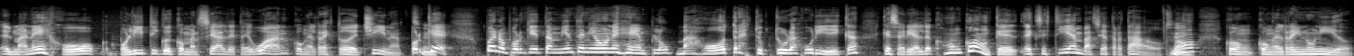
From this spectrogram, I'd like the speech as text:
el, manejo político y comercial de Taiwán con el resto de China. ¿Por qué? Bueno, porque también tenía un ejemplo bajo otra estructura jurídica que sería el de Hong Kong, que existía en base a tratados, ¿no? Con, con el Reino Unido.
